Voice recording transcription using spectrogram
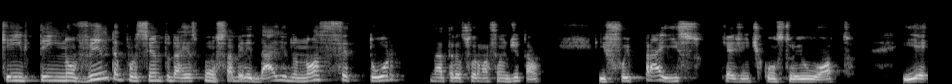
quem tem 90% da responsabilidade do nosso setor na transformação digital. E foi para isso que a gente construiu o Otto. E é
